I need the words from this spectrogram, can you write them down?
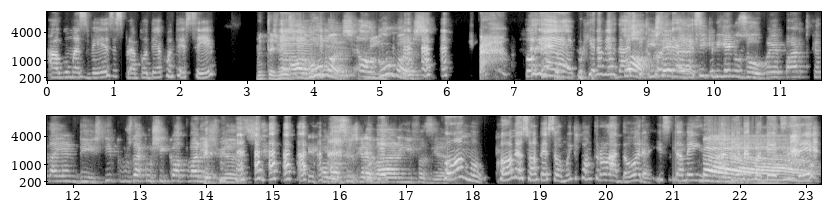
algumas vezes para poder acontecer. Muitas vezes. É, algumas, algumas. Porque, é, porque na verdade. Pessoal, isto é acontece? é aqui que ninguém nos ouve, é a parte que a Diane diz. Tive que vos dar com o chicote várias vezes para vocês gravarem e fazerem. Como? Como eu sou uma pessoa muito controladora, isso também não. a Bia vai poder dizer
